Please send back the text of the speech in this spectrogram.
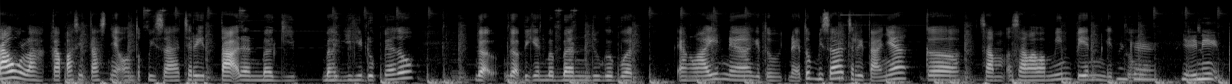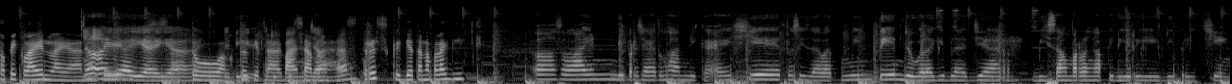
tahulah kapasitasnya untuk bisa cerita dan bagi bagi hidupnya tuh nggak nggak bikin beban juga buat yang lainnya gitu nah itu bisa ceritanya ke sama, sama pemimpin gitu Oke. Ya ini topik lain lah ya. Oh, Nanti iya, iya, iya. Satu waktu Jadi- kita jadi bisa panjang, bahas. kan? Terus kegiatan apa lagi? Eh, selain dipercaya Tuhan di KSY terus di sahabat pemimpin juga lagi belajar bisa melengkapi diri di preaching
